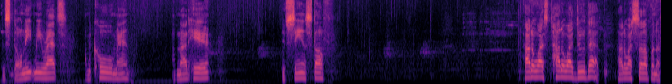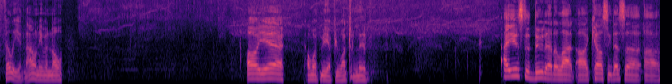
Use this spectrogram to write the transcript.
Just don't eat me, rats. I'm cool, man. I'm not here. Just seeing stuff. How do I how do I do that? How do I set up an affiliate? I don't even know. Oh yeah. Come with me if you want to live. I used to do that a lot, uh, Kelsey. That's a uh,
